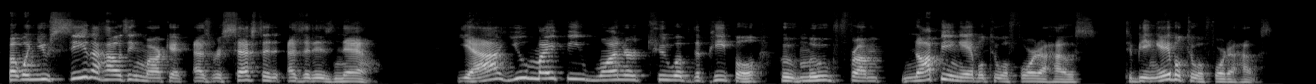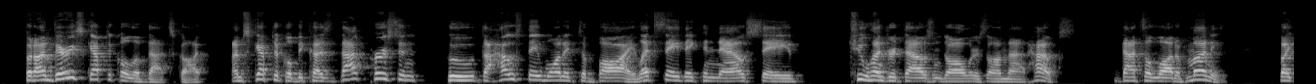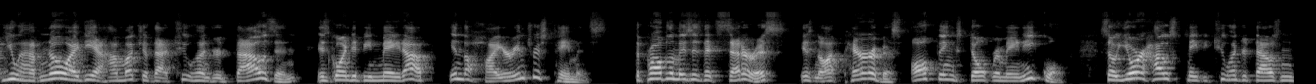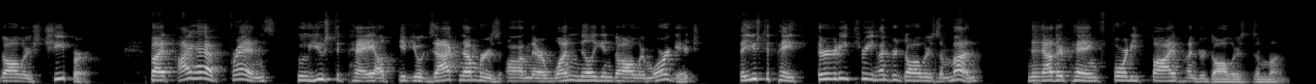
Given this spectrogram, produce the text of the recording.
but when you see the housing market as recessed as it is now yeah you might be one or two of the people who've moved from not being able to afford a house to being able to afford a house. But I'm very skeptical of that, Scott. I'm skeptical because that person who the house they wanted to buy, let's say they can now save $200,000 on that house. That's a lot of money. But you have no idea how much of that 200,000 is going to be made up in the higher interest payments. The problem is, is that ceteris is not paribus. All things don't remain equal. So your house may be $200,000 cheaper, but I have friends who used to pay, I'll give you exact numbers on their $1 million mortgage. They used to pay $3,300 a month. Now they're paying $4,500 a month.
